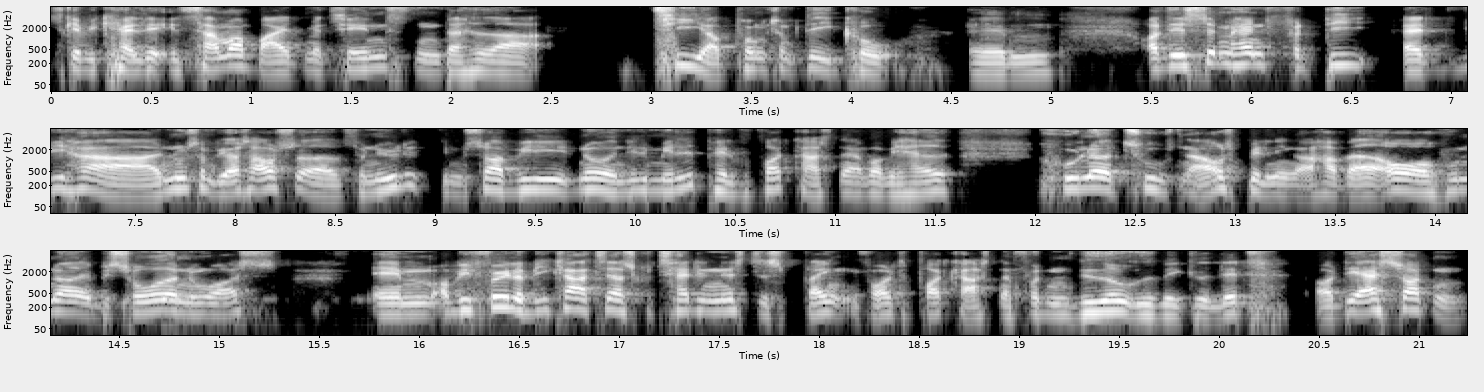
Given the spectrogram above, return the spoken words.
skal vi kalde det et samarbejde med tjenesten, der hedder tier.dk. Øhm, og det er simpelthen fordi, at vi har, nu som vi også afslørede for nylig, så har vi nået en lille milepæl på podcasten her, hvor vi havde 100.000 afspilninger og har været over 100 episoder nu også. Øhm, og vi føler, at vi er klar til at skulle tage det næste spring i forhold til podcasten og få den videreudviklet lidt. Og det er sådan,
